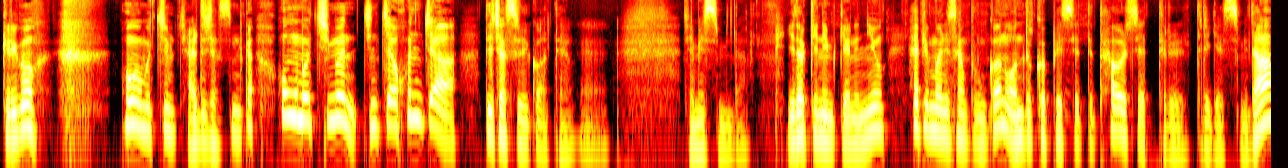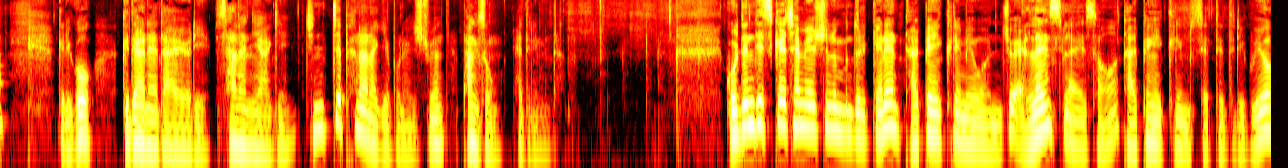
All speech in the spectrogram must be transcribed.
그리고, 홍어무침 잘 드셨습니까? 홍어무침은 진짜 혼자 드셨을 것 같아요. 예. 재밌습니다. 이덕기님께는요, 해피머니 상품권 원두커피 세트 타월 세트를 드리겠습니다. 그리고 그대 안의 다이어리 사는 이야기 진짜 편안하게 보내주시면 방송해드립니다. 골든디스크에 참여해주시는 분들께는 달팽이 크림의 원조 엘렌슬라에서 달팽이 크림 세트 드리고요.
